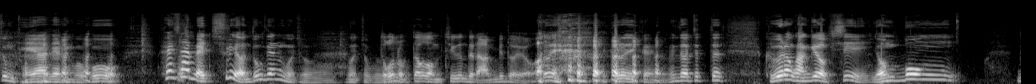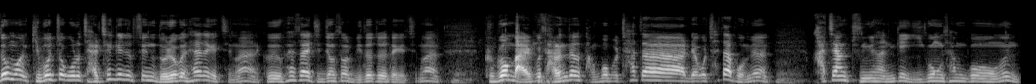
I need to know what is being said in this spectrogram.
좀 돼야 되는 거고 회사 매출에 연동되는 거죠 기본적으로. 돈 없다고 하면 직원들 안 믿어요. 그러니까요. 근데 어쨌든 그거랑 관계없이 연봉 도뭐 기본적으로 잘 챙겨줄 수 있는 노력은 해야 되겠지만 그 회사의 진정성을 믿어줘야 되겠지만 음. 그거 말고 다른 데서 방법을 찾아려고 찾아보면 음. 가장 중요한 게 2030은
